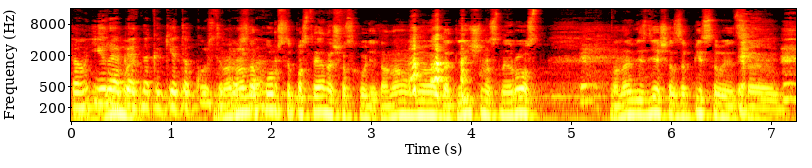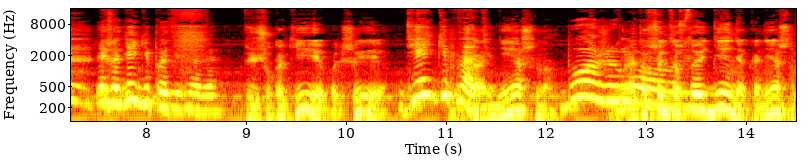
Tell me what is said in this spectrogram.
Там Ира Думай. опять на какие-то курсы Ну, Она пошла. на курсы постоянно сейчас ходит. Она у нее этот личностный рост. Она везде сейчас записывается. И что, деньги платить надо? Еще какие? Большие? Деньги платят? Конечно. Боже мой. Это все стоит денег, конечно.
